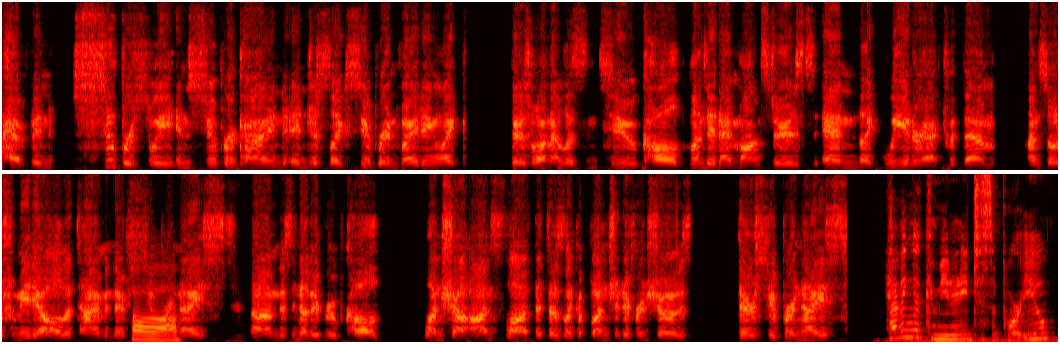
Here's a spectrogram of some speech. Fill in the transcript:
have been super sweet and super kind and just like super inviting. Like there's one I listen to called Monday Night Monsters, and like we interact with them on social media all the time, and they're Aww. super nice. Um, there's another group called One Shot Onslaught that does like a bunch of different shows. They're super nice. Having a community to support you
